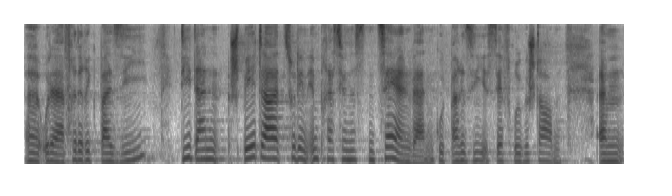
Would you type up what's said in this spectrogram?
oder Frédéric Basy, die dann später zu den Impressionisten zählen werden. Gut, Basy ist sehr früh gestorben. Ähm,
